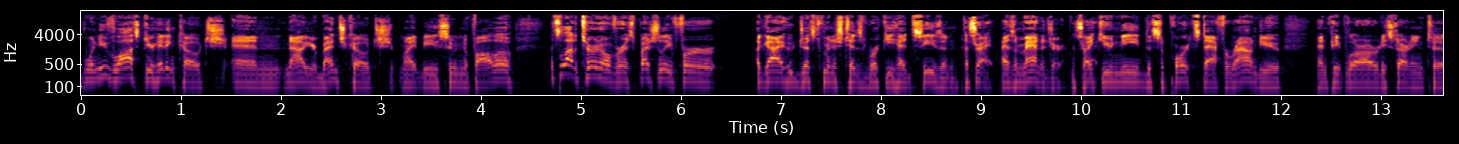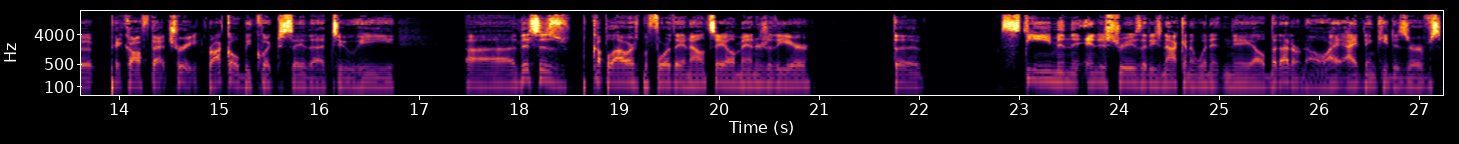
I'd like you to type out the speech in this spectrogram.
when you've lost your hitting coach and now your bench coach might be soon to follow. That's a lot of turnover, especially for a guy who just finished his rookie head season. That's right. As a manager, That's like right. you need the support staff around you, and people are already starting to pick off that tree. Rocco will be quick to say that too. He, uh, this is a couple hours before they announce AL Manager of the Year. The steam in the industry is that he's not going to win it in the AL, but I don't know. I, I think he deserves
